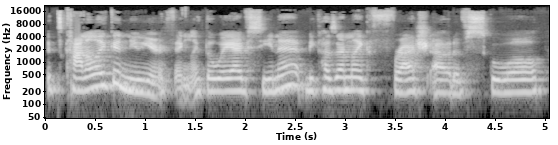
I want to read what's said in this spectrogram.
it's kind of like a new year thing. Like the way I've seen it because I'm like fresh out of school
